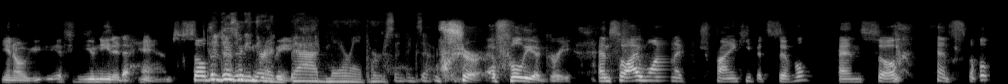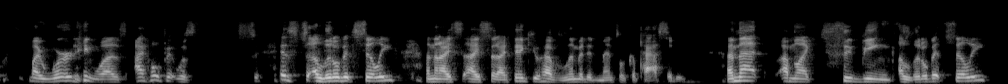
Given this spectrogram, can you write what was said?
you know if you needed a hand. So that doesn't mean they're a being. bad moral person. Exactly. Sure, I fully agree. And so I want to try and keep it civil. And so and so my wording was, I hope it was, it's a little bit silly. And then I, I said, I think you have limited mental capacity. And that I'm like being a little bit silly,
